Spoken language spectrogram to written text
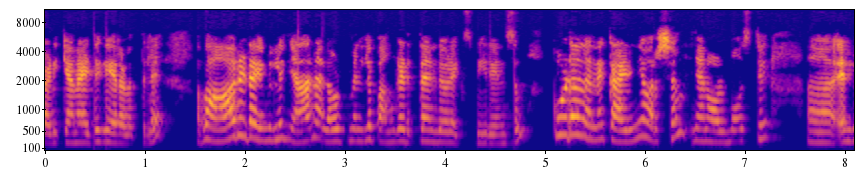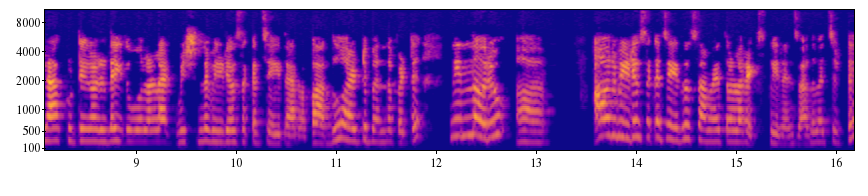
പഠിക്കാനായിട്ട് കേരളത്തിൽ. അപ്പൊ ആ ഒരു ടൈമിൽ ഞാൻ അലോട്ട്മെന്റിൽ പങ്കെടുത്ത എന്റെ ഒരു എക്സ്പീരിയൻസും കൂടാതെ തന്നെ കഴിഞ്ഞ വർഷം ഞാൻ ഓൾമോസ്റ്റ് എല്ലാ കുട്ടികളുടെ ഇതുപോലുള്ള അഡ്മിഷന്റെ വീഡിയോസ് ഒക്കെ ചെയ്തായിരുന്നു. അപ്പൊ അതുമായിട്ട് ബന്ധപ്പെട്ട് നിന്നൊരു ആ ഒരു വീഡിയോസ് ഒക്കെ ചെയ്ത സമയത്തുള്ള ഒരു എക്സ്പീരിയൻസ് അത് വെച്ചിട്ട്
